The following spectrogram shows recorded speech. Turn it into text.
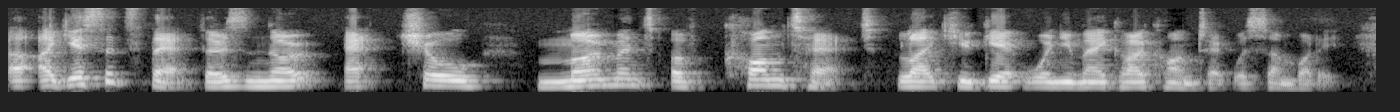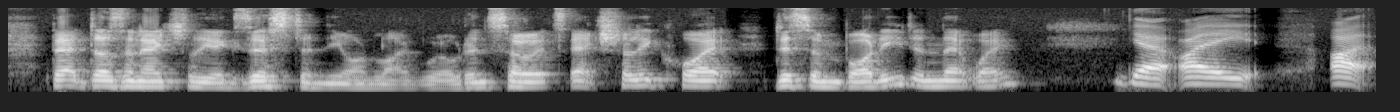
I guess it's that. There's no actual moment of contact like you get when you make eye contact with somebody that doesn't actually exist in the online world and so it's actually quite disembodied in that way yeah. I I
